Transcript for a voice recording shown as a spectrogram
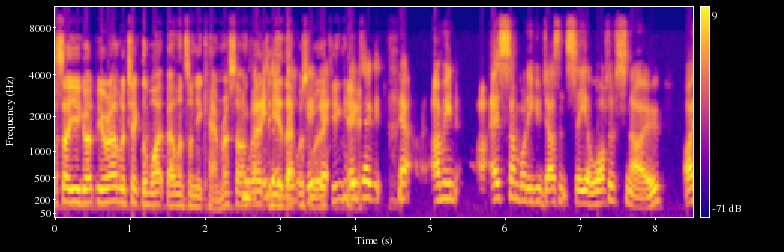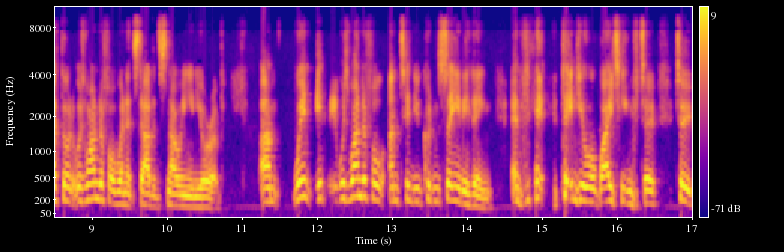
so you got you were able to check the white balance on your camera. So I'm glad to hear that was working. Yeah, exactly. Now, I mean, as somebody who doesn't see a lot of snow, I thought it was wonderful when it started snowing in Europe. Um, when it, it, was wonderful until you couldn't see anything, and then, then you were waiting to to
